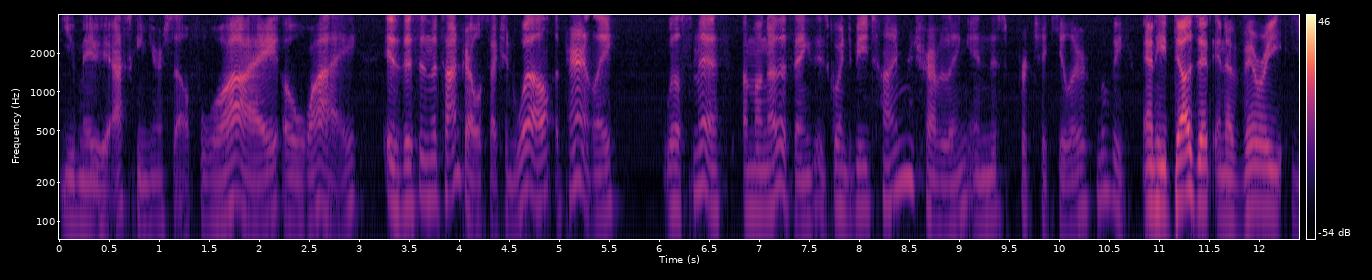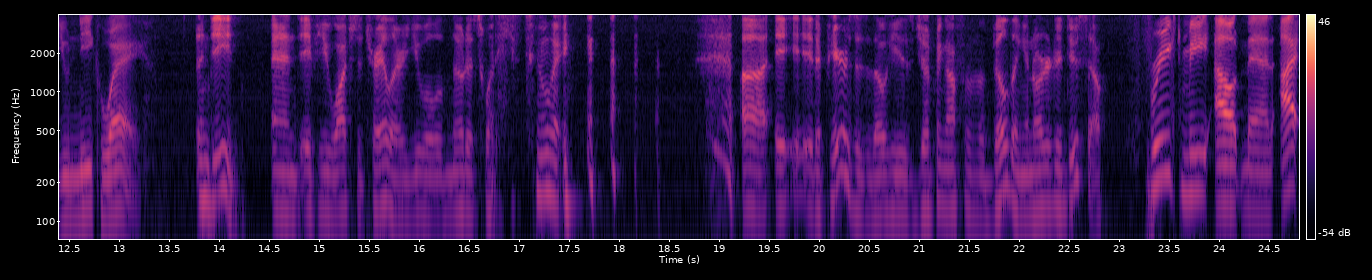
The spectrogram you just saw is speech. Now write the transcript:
you may be asking yourself, why, oh, why is this in the time travel section? Well, apparently, Will Smith, among other things, is going to be time traveling in this particular movie. And he does it in a very unique way. Indeed. And if you watch the trailer, you will notice what he's doing. uh, it, it appears as though he is jumping off of a building in order to do so. freaked me out, man. I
